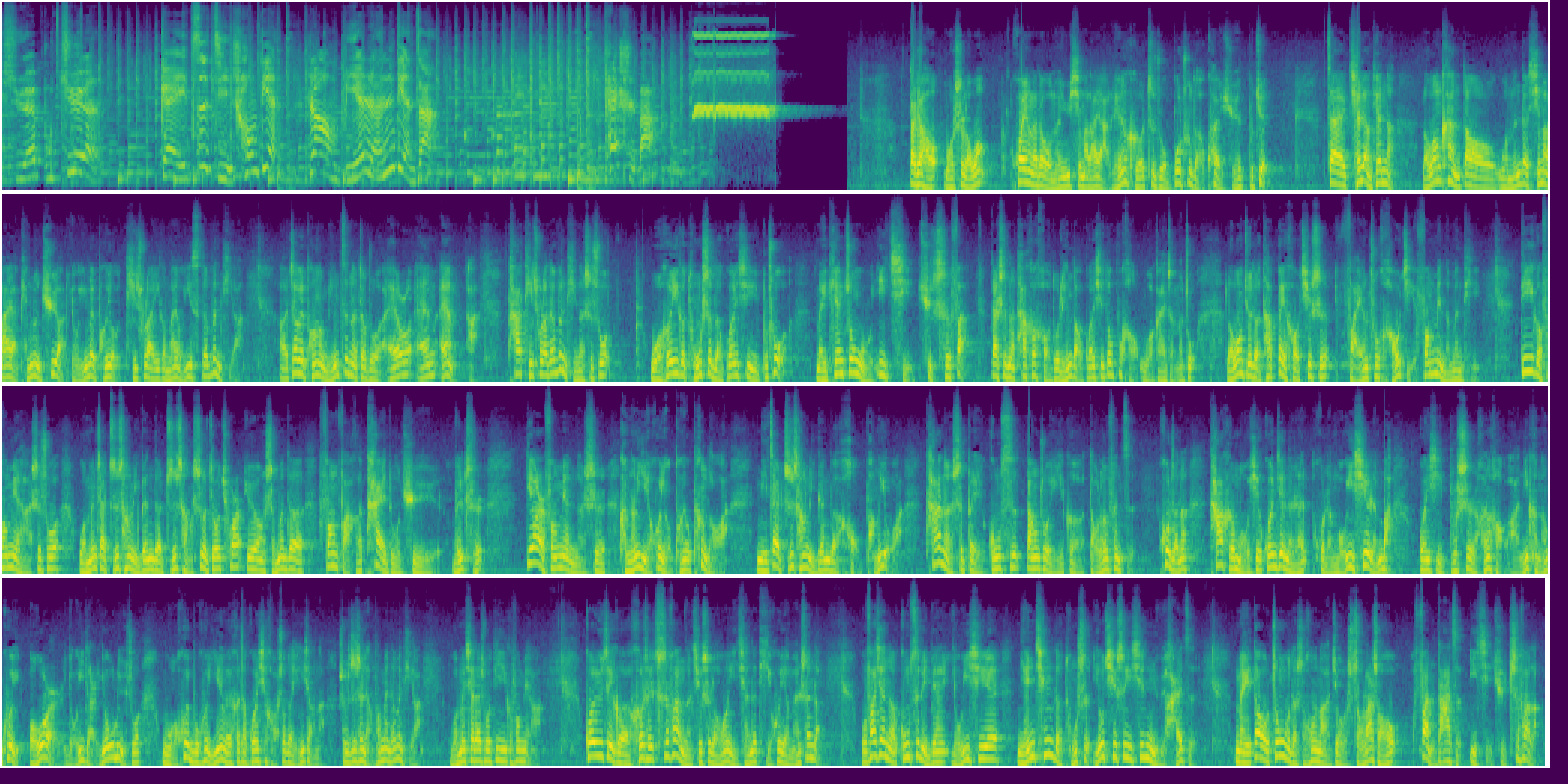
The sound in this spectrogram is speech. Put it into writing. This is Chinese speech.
学不倦，给自己充电，让别人点赞。开始吧！大家好，我是老汪，欢迎来到我们与喜马拉雅联合制作播出的《快学不倦》。在前两天呢，老汪看到我们的喜马拉雅评论区啊，有一位朋友提出来一个蛮有意思的问题啊，啊，这位朋友名字呢叫做 L M M 啊，他提出来的问题呢是说，我和一个同事的关系不错，每天中午一起去吃饭，但是呢，他和好多领导关系都不好，我该怎么做？老汪觉得他背后其实反映出好几方面的问题。第一个方面啊，是说我们在职场里边的职场社交圈要用什么的方法和态度去维持。第二方面呢，是可能也会有朋友碰到啊，你在职场里边的好朋友啊，他呢是被公司当做一个捣乱分子，或者呢，他和某些关键的人或者某一些人吧关系不是很好啊，你可能会偶尔有一点忧虑，说我会不会因为和他关系好受到影响呢？所以这是两方面的问题啊。我们先来说第一个方面啊。关于这个和谁吃饭呢？其实老王以前的体会也蛮深的。我发现呢，公司里边有一些年轻的同事，尤其是一些女孩子，每到中午的时候呢，就手拉手、饭搭子一起去吃饭了。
